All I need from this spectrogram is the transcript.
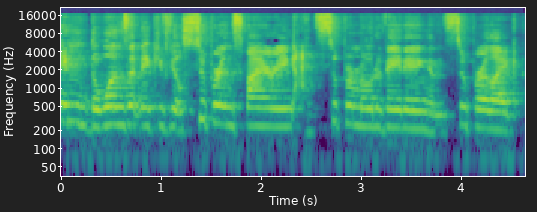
in the ones that make you feel super inspiring and super motivating and super like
